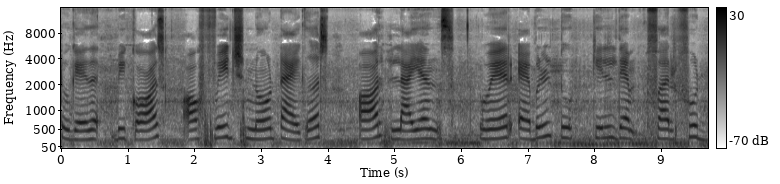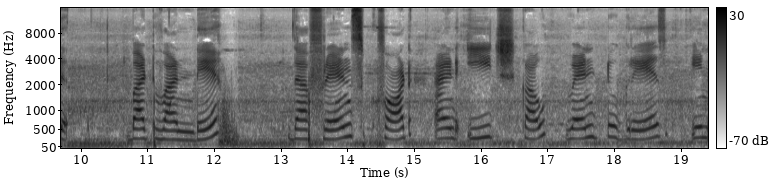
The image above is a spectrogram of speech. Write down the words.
together because of which no tigers or lions were able to kill them for food. But one day the friends fought and each cow went to graze in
